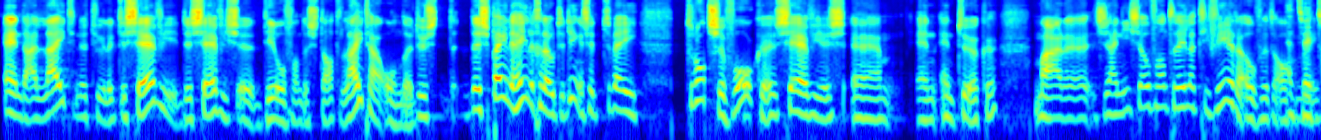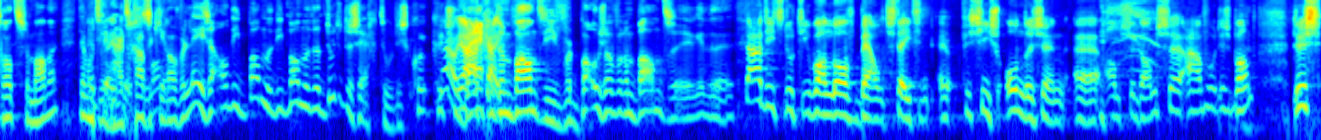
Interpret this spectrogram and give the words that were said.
En daar leidt natuurlijk de, Servië, de Servische deel van de stad leidt daaronder. Dus er spelen hele grote dingen. Er zijn twee trotse volken, Serviërs ehm, en, en Turken. Maar eh, ze zijn niet zo van te relativeren over het En algemeen. twee trotse mannen. Daar moeten we in het gas trotse een keer over lezen. Al die banden, die banden, dat doet het dus echt toe. Dus kun je Nou ja, een band, die wordt boos over een band. Eh, Tadic doet die One Love band steeds eh, precies onder zijn Amsterdamse aanvoerdersband. Dus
